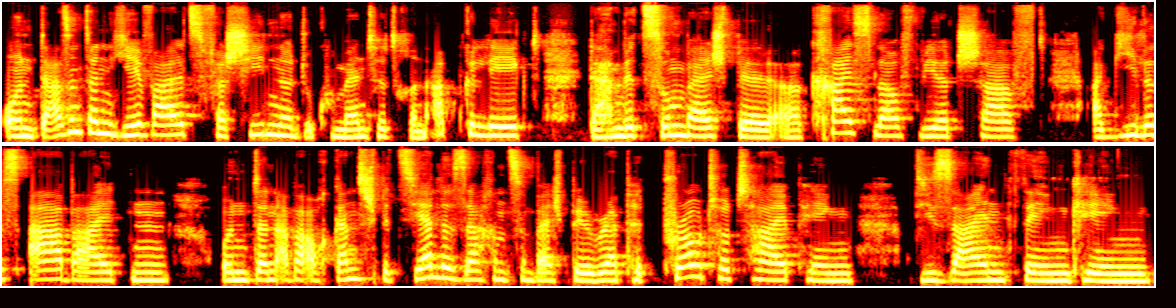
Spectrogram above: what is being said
und da sind dann jeweils verschiedene Dokumente drin abgelegt. Da haben wir zum Beispiel äh, Kreislaufwirtschaft, agiles Arbeiten und dann aber auch ganz spezielle Sachen, zum Beispiel Rapid Prototyping, Design Thinking,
